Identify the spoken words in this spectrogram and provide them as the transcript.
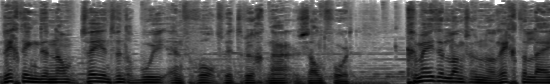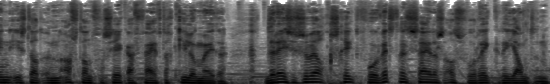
richting de NAM 22 boei en vervolgens weer terug naar Zandvoort. Gemeten langs een rechte lijn is dat een afstand van circa 50 kilometer. De race is zowel geschikt voor wedstrijdzeilers als voor recreanten.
